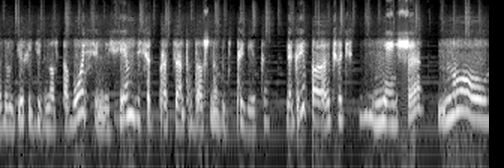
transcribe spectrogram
других и 98, и 70 процентов должны быть привиты. Для гриппа чуть меньше, но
